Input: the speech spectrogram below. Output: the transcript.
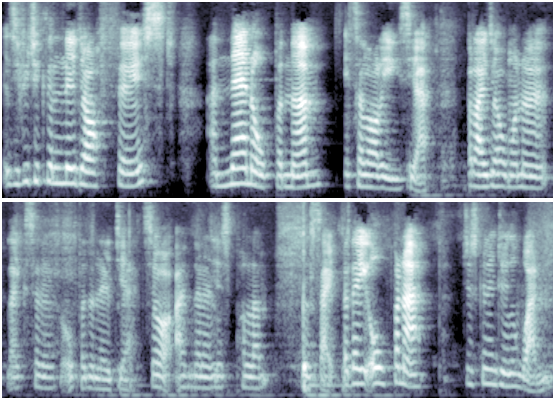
is if you take the lid off first and then open them, it's a lot easier but I don't want to like sort of open the lid yet so I'm going to just pull them to the side but they open up just going to do the one.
